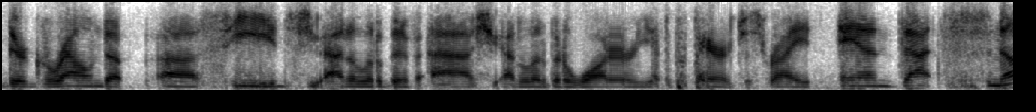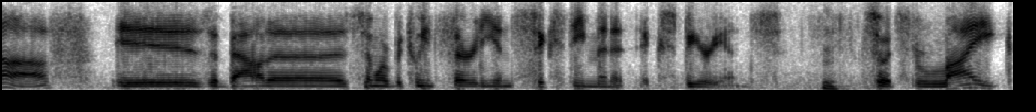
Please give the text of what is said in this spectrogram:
They're ground up uh, seeds. You add a little bit of ash. You add a little bit of water. You have to prepare it just right. And that snuff is about a somewhere between 30 and 60 minute experience. So it's like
